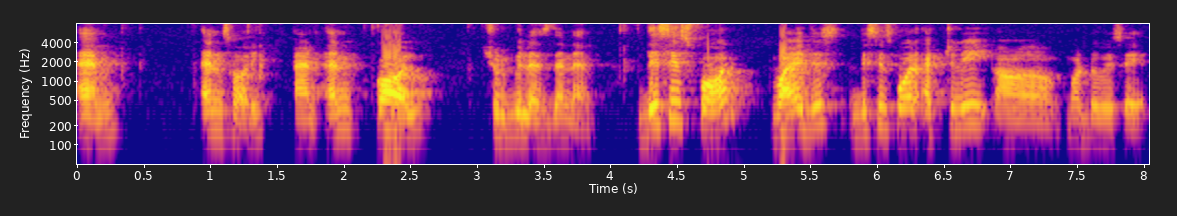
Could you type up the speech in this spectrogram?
m n sorry. And n call should be less than m. This is for why this? This is for actually uh, what do we say?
